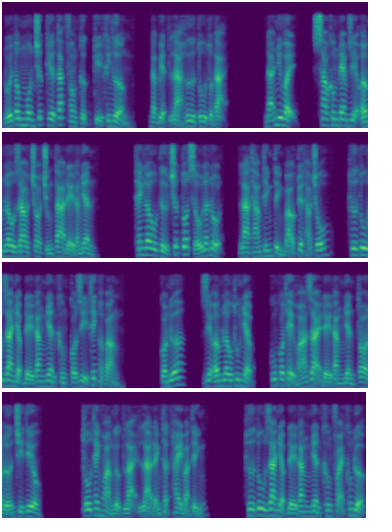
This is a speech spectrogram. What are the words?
đối tông môn trước kia tác phong cực kỳ khinh thường, đặc biệt là hư tu tồn tại. Đã như vậy, sao không đem diệu âm lâu giao cho chúng ta để đăng nhân? Thanh lâu từ trước tốt xấu lẫn lộn, là thám thính tình báo tuyệt hảo chỗ, hư tu gia nhập đề đăng nhân không có gì thích hợp bằng. Còn nữa rượu âm lâu thu nhập cũng có thể hóa giải để đăng nhân to lớn chi tiêu. Tô thanh hòa ngược lại là đánh thật hay bản tính. Hư tu gia nhập đề đăng nhân không phải không được,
